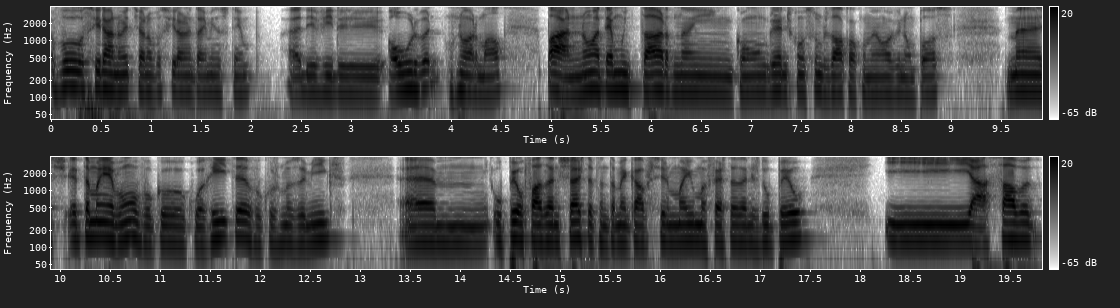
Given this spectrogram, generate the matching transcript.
vou sair à noite, já não vou sair à noite há imenso tempo, uh, devido ao Urban, o normal. Pá, não até muito tarde, nem com grandes consumos de álcool, como é óbvio, não posso. Mas é, também é bom, vou com, com, a Rita, vou com os meus amigos. Um, o Peu faz anos sexta, portanto também acaba por ser meio uma festa de anos do Peu. E ah, sábado,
